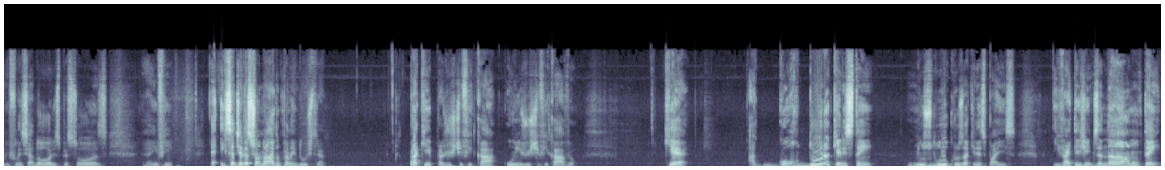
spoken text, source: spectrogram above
influenciadores, pessoas, é, enfim. É, isso é direcionado pela indústria. Para quê? Para justificar o injustificável. Que é a gordura que eles têm nos lucros aqui nesse país. E vai ter gente dizendo: não, não tem.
